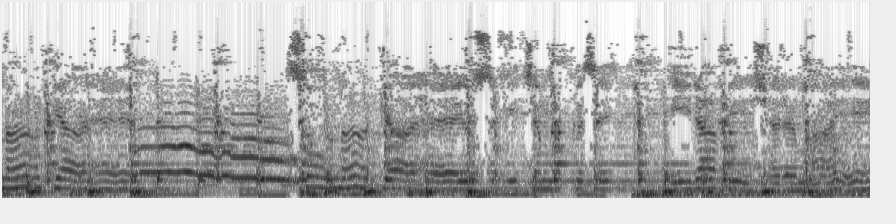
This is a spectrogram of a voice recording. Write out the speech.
सोना क्या है? सोना क्या है? उसकी चमक से हीरा भी शर्माए।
